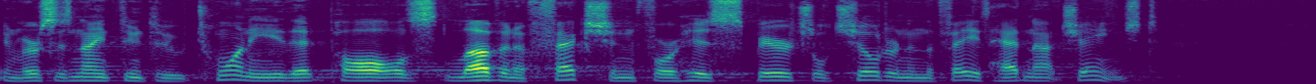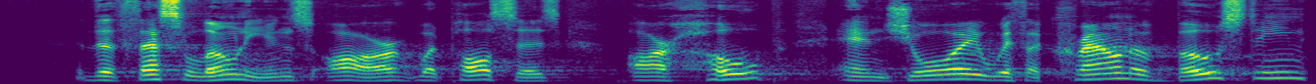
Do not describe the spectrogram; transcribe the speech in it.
in verses 19 through 20 that Paul's love and affection for his spiritual children in the faith had not changed. The Thessalonians are, what Paul says, our hope and joy with a crown of boasting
